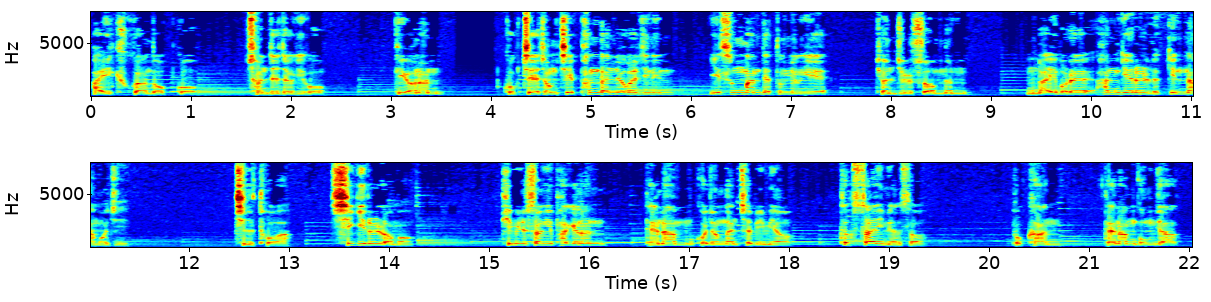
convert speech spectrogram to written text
IQ가 높고 천재적이고 뛰어난 국제 정치 판단력을 지닌 이승만 대통령의 견줄 수 없는 라이벌의 한계를 느낀 나머지 질투와 시기를 넘어 김일성이 파견한 대남 고정간첩이며 특사이면서 북한 대남 공작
